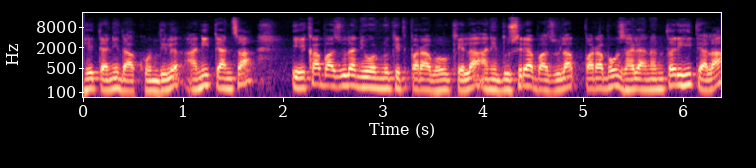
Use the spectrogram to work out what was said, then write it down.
हे त्यांनी दाखवून दिलं आणि त्यांचा एका बाजूला निवडणुकीत पराभव केला आणि दुसऱ्या बाजूला पराभव झाल्यानंतरही त्याला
